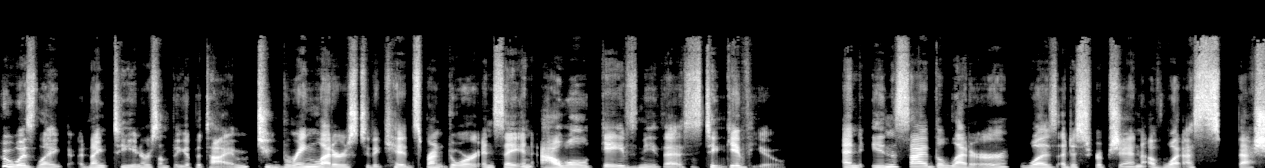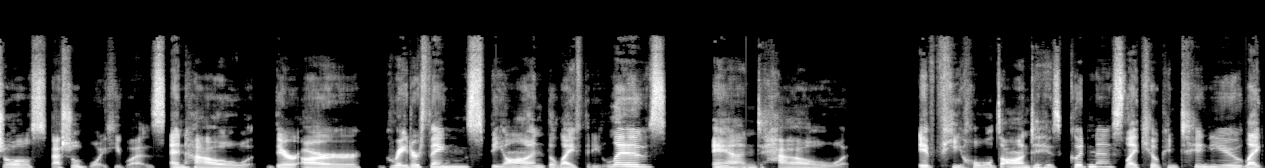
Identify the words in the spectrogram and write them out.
who was like 19 or something at the time, to bring letters to the kid's front door and say, An owl gave me this to give you. And inside the letter was a description of what a special, special boy he was and how there are greater things beyond the life that he lives and how if he holds on to his goodness, like he'll continue. Like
